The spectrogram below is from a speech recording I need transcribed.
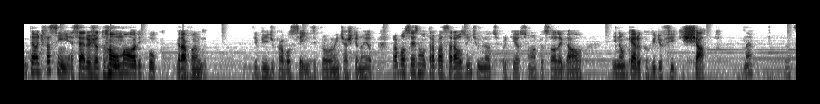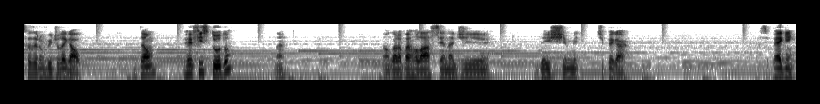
Então, tipo assim, é sério, eu já tô uma hora e pouco gravando esse vídeo pra vocês. E provavelmente acho que não, pra vocês não ultrapassará os 20 minutos, porque eu sou uma pessoa legal. E não quero que o vídeo fique chato, né? Eu quis fazer um vídeo legal. Então, eu refiz tudo, né? Então agora vai rolar a cena de Deixe-me te pegar. Se peguem.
